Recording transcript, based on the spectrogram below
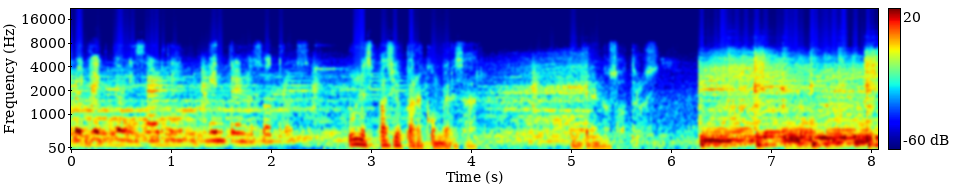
Proyecto Lizardi, entre nosotros. Un espacio para conversar entre nosotros. Thank you.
